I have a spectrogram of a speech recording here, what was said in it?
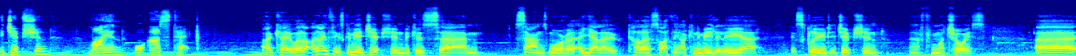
Egyptian, Mayan, or Aztec? OK, well, I don't think it's going to be Egyptian because um, sand's more of a, a yellow colour, so I think I can immediately uh, exclude Egyptian uh, from my choice. Uh,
